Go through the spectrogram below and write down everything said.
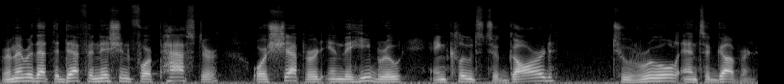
Remember that the definition for pastor or shepherd in the Hebrew includes to guard, to rule, and to govern.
